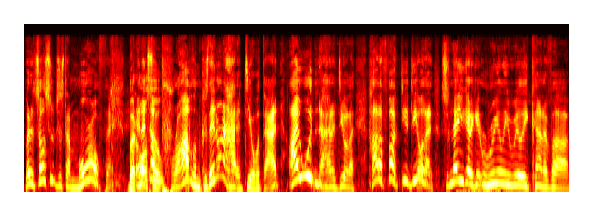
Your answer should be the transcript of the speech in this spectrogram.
But it's also just a moral thing. But and also- it's a problem because they don't know how to deal with that. I wouldn't know how to deal with that. How the fuck do you deal with that? So now you got to get really, really kind of. uh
